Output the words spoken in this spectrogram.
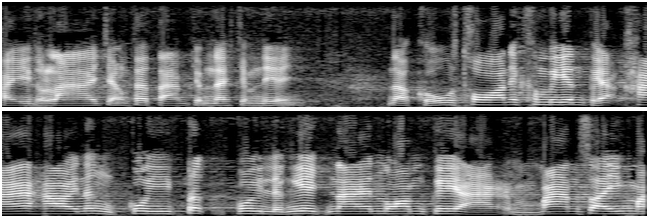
20ដុល្លារអញ្ចឹងទៅតាមចំណេះជំនាញដល់គ្រូធរនេះគ្មានប្រាក់ខែហើយនឹងអង្គុយព្រឹកអង្គុយល្ងាចណែនាំគេអាមិនបានស្អីម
